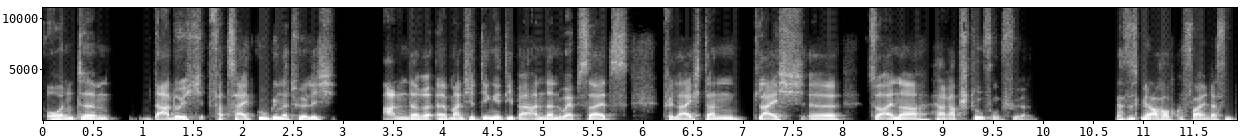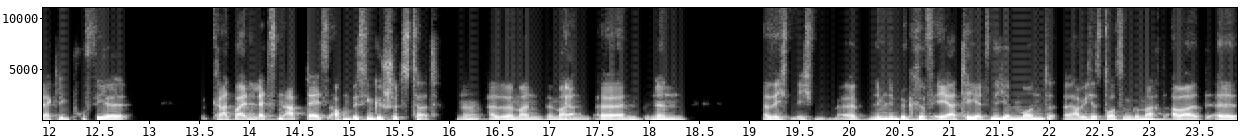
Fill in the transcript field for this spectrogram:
Und ähm, dadurch verzeiht Google natürlich andere, äh, manche Dinge, die bei anderen Websites vielleicht dann gleich äh, zu einer Herabstufung führen. Das ist mir auch aufgefallen, dass ein Backlink-Profil gerade bei den letzten Updates auch ein bisschen geschützt hat. Ne? Also wenn man, wenn man ja. äh, einen, also ich, ich äh, nehme den Begriff ERT jetzt nicht in den Mund, äh, habe ich jetzt trotzdem gemacht, aber äh,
